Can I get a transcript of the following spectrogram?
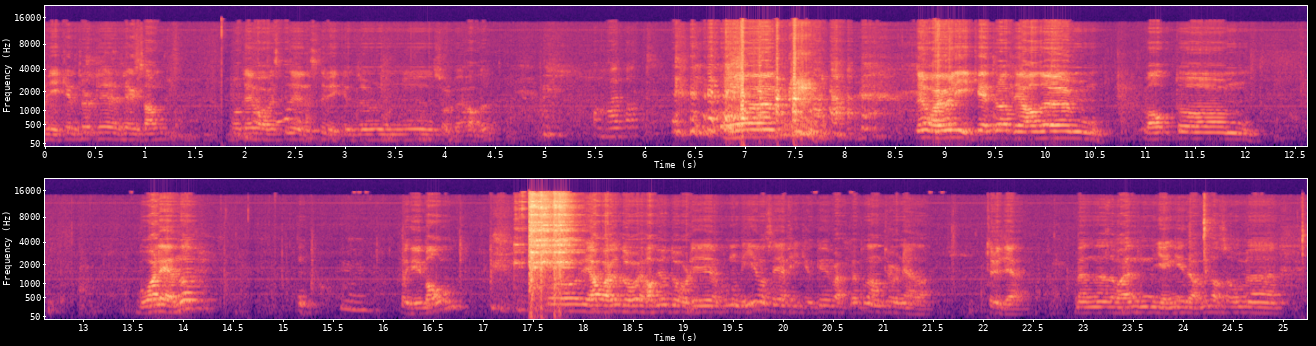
weekendtur til Fredrikshavn. Og det var visst den eneste weekendturen eh, Solveig hadde. Og eh, det var jo like etter at jeg hadde mm, valgt å mm, bo alene på Hyballen. Og jeg var jo dårlig, hadde jo dårlig økonomi, og så jeg fikk jo ikke vært med på den turen, jeg da. Trodde jeg. Men eh, det var en gjeng i Drammen da, som eh,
